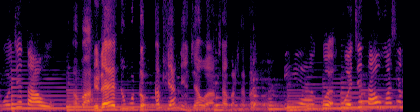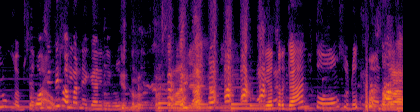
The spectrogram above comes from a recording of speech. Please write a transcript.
Gue aja tahu. Apa? Yaudah, ya tunggu dong. Kan Fian yang jawab. Sabar, sabar. Iya, gue gue aja tahu masa lu nggak bisa Positif tahu apa sih? negatif? Lu Ya terserah deh. Vi. Ya tergantung sudut pandang.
